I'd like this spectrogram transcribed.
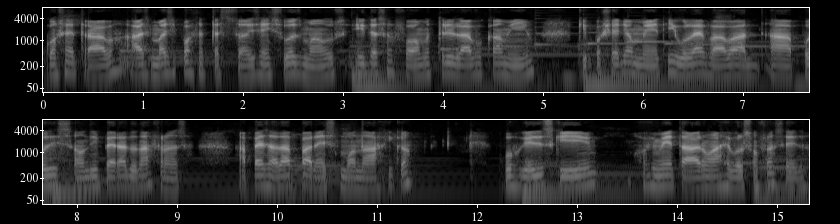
concentrava as mais importantes decisões em suas mãos e dessa forma trilhava o caminho que posteriormente o levava à, posição de imperador na França. Apesar da aparência monárquica, burgueses que movimentaram a Revolução Francesa.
